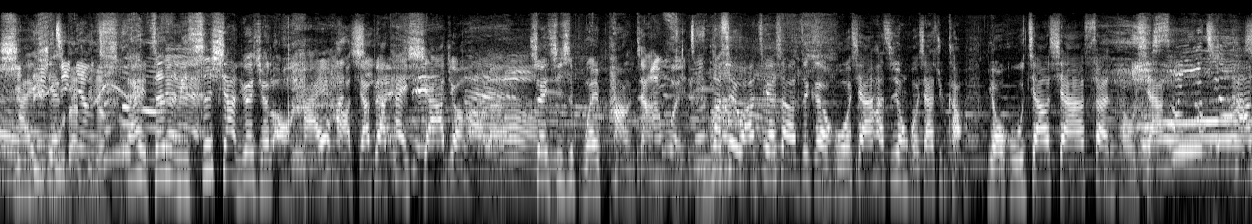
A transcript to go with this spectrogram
心理负担比较少。哎，真的，你吃虾，你就会觉得哦还好，只要不要太虾就好了，所以其实不会胖这样子。那所以我要介绍这个活虾，它是用活虾去烤，有胡椒虾、蒜头虾，它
